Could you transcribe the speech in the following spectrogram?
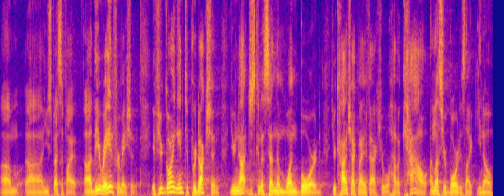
um, uh, you specify it. Uh, the array information. If you're going into production, you're not just going to send them one board. Your contract manufacturer will have a cow, unless your board is like, you know,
